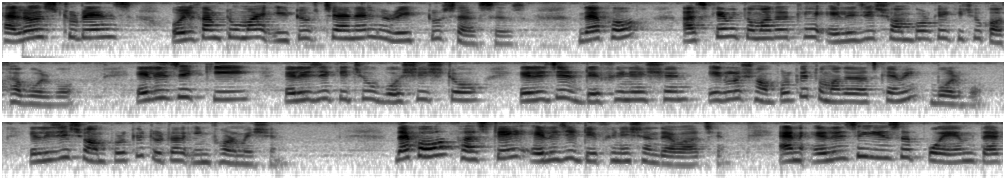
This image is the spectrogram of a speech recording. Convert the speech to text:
Hello students, welcome to my YouTube channel read to success. দেখো, আজকে আমি তোমাদেরকে এলইজি সম্পর্কে কিছু কথা বলব। এলইজি কি? এলইজি কিছু বৈশিষ্ট্য? এলইজির ডেফিনেশন এগুলো সম্পর্কে তোমাদের আজকে আমি বলব। এলইজি সম্পর্কে টোটাল ইনফরমেশন দেখো ফার্স্টে এলইজির ডেফিনেশন দেওয়া আছে। An elegy is a poem that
